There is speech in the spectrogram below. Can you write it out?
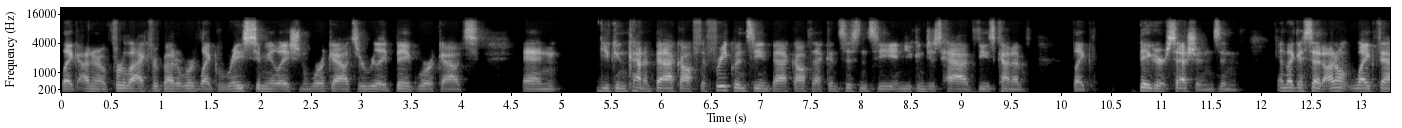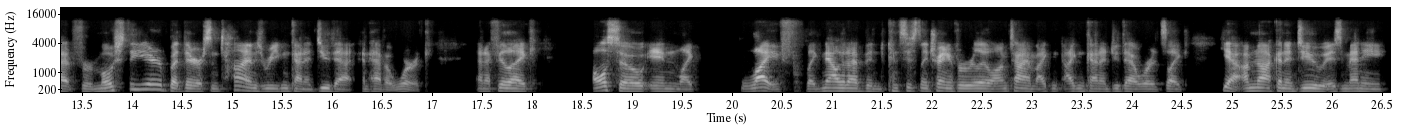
like, I don't know, for lack of a better word, like race simulation workouts or really big workouts. And you can kind of back off the frequency and back off that consistency. And you can just have these kind of like bigger sessions. And, and like I said, I don't like that for most of the year, but there are some times where you can kind of do that and have it work. And I feel like also in like life like now that i've been consistently training for a really long time i can i can kind of do that where it's like yeah i'm not going to do as many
